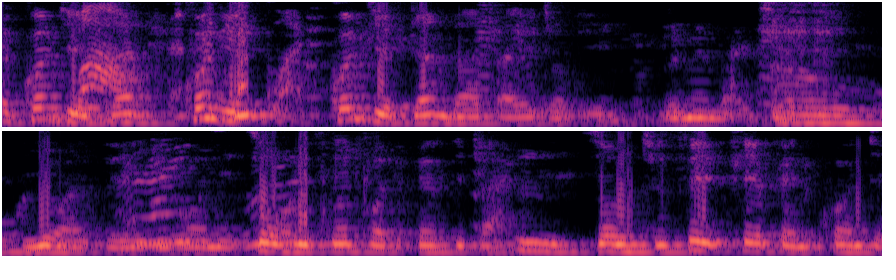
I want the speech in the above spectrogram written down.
Uh, Conte, Wow, done, that's a Conte. Conte have done that ahead of him. Remember, it Oh. he was the he won it, so it's not for the first time. Mm. So to say Pep and Conte,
